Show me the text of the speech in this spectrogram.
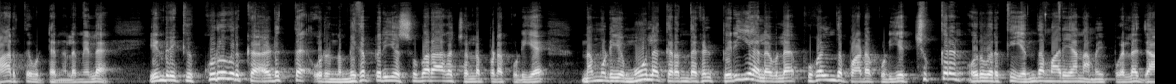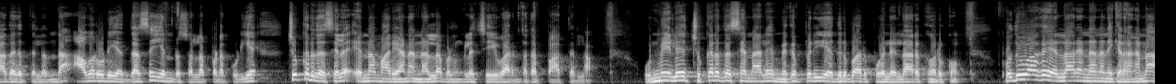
பார்த்து விட்ட நிலைமையில் இன்றைக்கு குருவிற்கு அடுத்த ஒரு மிகப்பெரிய சுவராக சொல்லப்படக்கூடிய நம்முடைய மூல கிரந்தங்கள் பெரிய அளவில் புகழ்ந்து பாடக்கூடிய சுக்கரன் ஒருவருக்கு எந்த மாதிரியான அமைப்புகளில் ஜாதகத்தில் இருந்தால் அவருடைய தசை என்று சொல்லப்படக்கூடிய சுக்கர தசையில் என்ன மாதிரியான நல்ல பலன்களை செய்வார்ன்றதை பார்த்துடலாம். உண்மையிலே சுக்கர தசைனாலே மிகப்பெரிய எதிர்பார்ப்புகள் எல்லாருக்கும் இருக்கும். பொதுவாக எல்லாரும் என்ன நினைக்கிறாங்கன்னா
